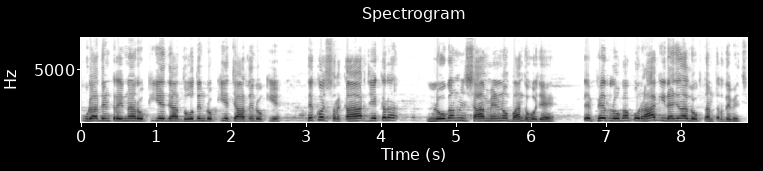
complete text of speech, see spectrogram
ਪੂਰਾ ਦਿਨ ਟ੍ਰੇਨਾਂ ਰੋਕੀਏ ਜਾਂ 2 ਦਿਨ ਰੋਕੀਏ 4 ਦਿਨ ਰੋਕੀਏ। ਦੇਖੋ, ਸਰਕਾਰ ਜੇਕਰ ਲੋਕਾਂ ਨੂੰ ਇਨਸਾਫ ਮਿਲਣੋਂ ਬੰਦ ਹੋ ਜਾਏ, ਤੇ ਫਿਰ ਲੋਕਾਂ ਕੋਲ ਰਾਹ ਕੀ ਰਹਿ ਜਾਂਦਾ ਲੋਕਤੰਤਰ ਦੇ ਵਿੱਚ?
